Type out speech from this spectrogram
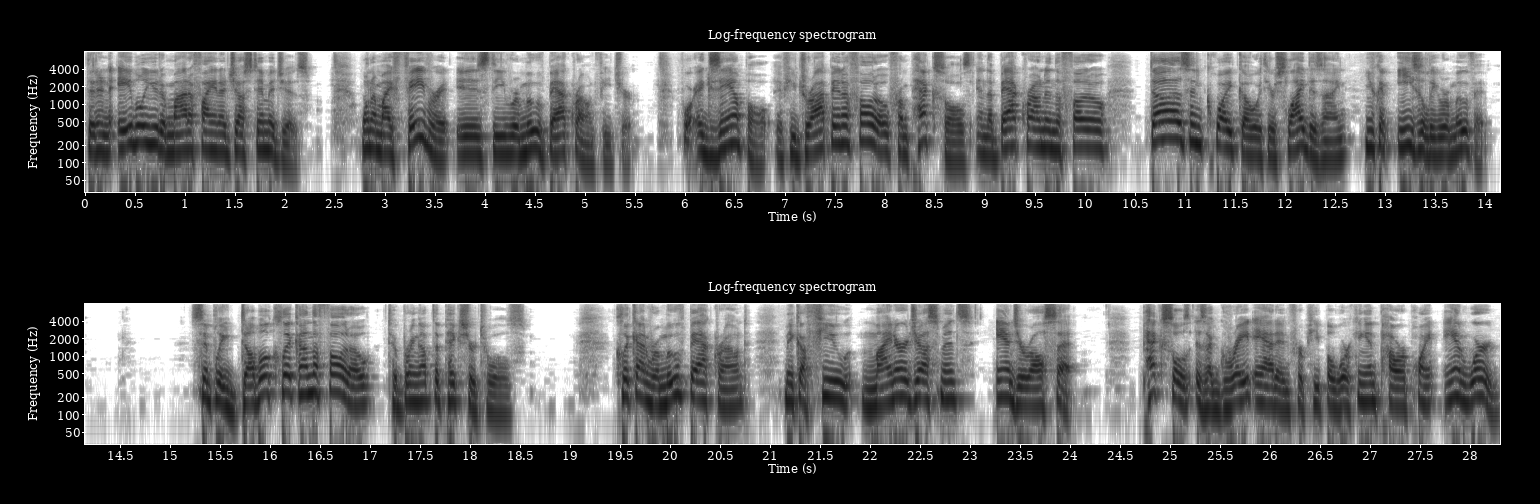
that enable you to modify and adjust images. One of my favorite is the Remove Background feature. For example, if you drop in a photo from Pexels and the background in the photo doesn't quite go with your slide design, you can easily remove it. Simply double click on the photo to bring up the picture tools. Click on Remove Background, make a few minor adjustments, and you're all set. Pexels is a great add-in for people working in PowerPoint and Word.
